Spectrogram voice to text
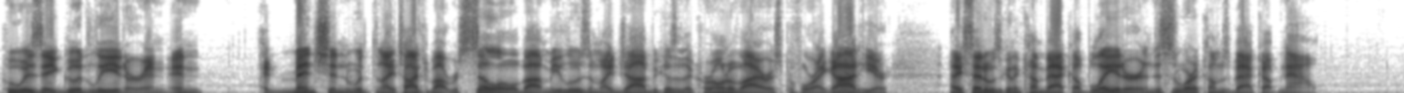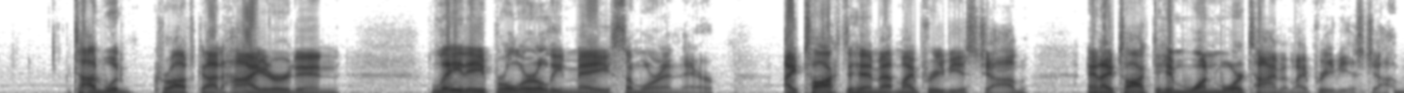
who is a good leader. And and I mentioned when I talked about Russillo about me losing my job because of the coronavirus before I got here. I said it was going to come back up later, and this is where it comes back up now. Todd Woodcroft got hired in late April, early May, somewhere in there. I talked to him at my previous job, and I talked to him one more time at my previous job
